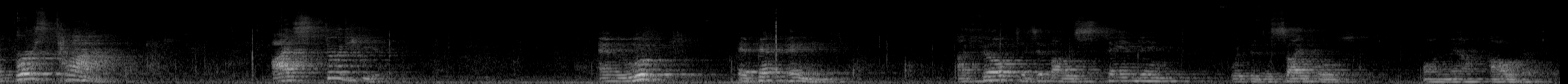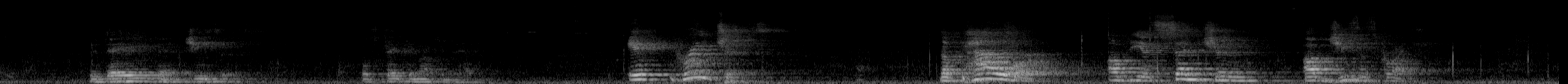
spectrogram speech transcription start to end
the first time I stood here and looked at that painting, I felt as if I was standing with the disciples on Mount Olivet, the day that Jesus was taken up into heaven. It preaches the power of the ascension of Jesus Christ.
